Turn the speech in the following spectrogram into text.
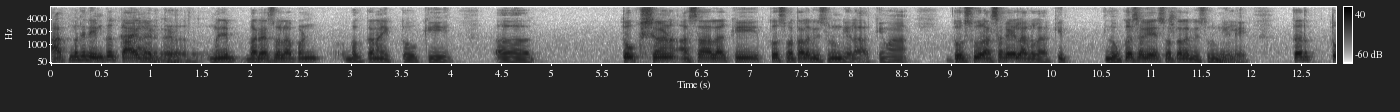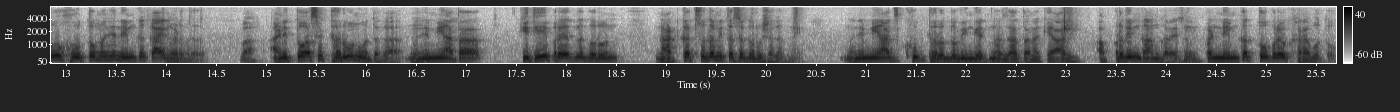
आतमध्ये नेमकं काय घडतं? म्हणजे बऱ्याच वेळेला आपण बघताना ऐकतो की तो क्षण असा आला की तो स्वतःला विसरून गेला किंवा तो सूर असा काही लागला की लोक सगळे स्वतःला विसरून गेले. तर तो होतो म्हणजे नेमकं काय घडतं? आणि तो असं ठरवून होतं का? म्हणजे मी आता कितीही प्रयत्न करून नाटकात सुद्धा मी तसं करू शकत नाही. म्हणजे मी आज खूप ठरवतो विंगेतनं जाताना की आज अप्रतिम काम करायचं. पण नेमका तो प्रयोग खराब होतो.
